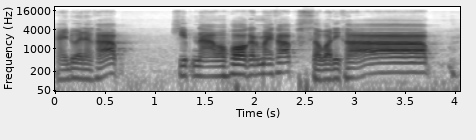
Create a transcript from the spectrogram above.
ให้ด้วยนะครับ คลิปหน้ามาพอกันไหมครับ สวัสดีครับ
